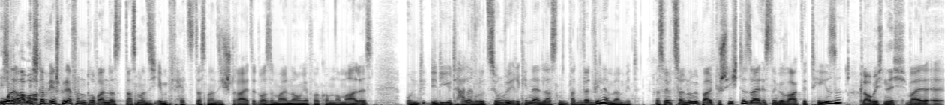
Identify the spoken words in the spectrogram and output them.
ich glaube, glaub, er spielt einfach nur darauf an, dass, dass man sich eben fetzt, dass man sich streitet, was in meinen Augen ja vollkommen normal ist. Und die digitale Revolution will ihre Kinder entlassen. Was, was will er damit? Das Web 2.0 wird bald Geschichte sein, ist eine gewagte These, glaube ich nicht. weil äh,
